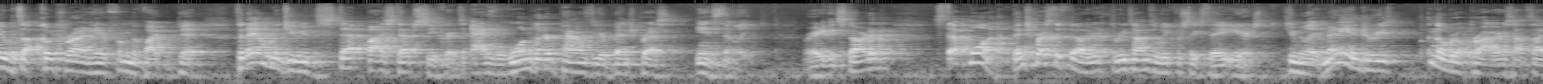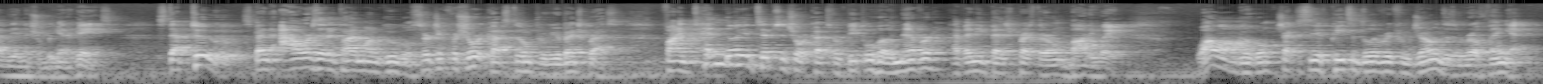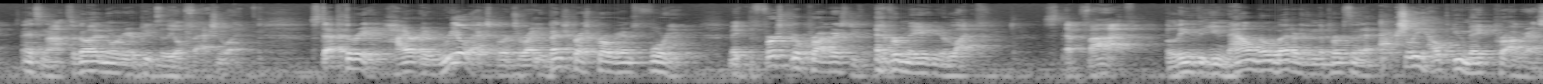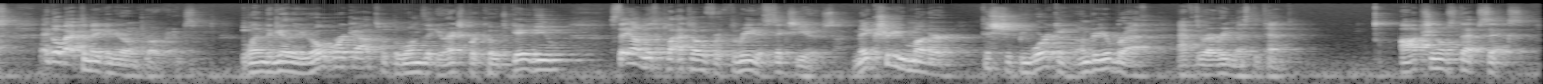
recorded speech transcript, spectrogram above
Hey, what's up? Coach Ryan here from the VIPAR Pit. Today I'm going to give you the step-by-step secret to adding 100 pounds to your bench press instantly. Ready to get started? Step one, bench press to failure three times a week for six to eight years. Accumulate many injuries, but no real progress outside of the initial beginner gains. Step two, spend hours at a time on Google searching for shortcuts to improve your bench press. Find 10 million tips and shortcuts from people who have never have any bench press their own body weight. While on Google, check to see if pizza delivery from drones is a real thing yet. It's not, so go ahead and order your pizza the old fashioned way. Step three, hire a real expert to write your bench press programs for you. Make the first real progress you've ever made in your life. Step five, believe that you now know better than the person that actually helped you make progress and go back to making your own programs. Blend together your old workouts with the ones that your expert coach gave you. Stay on this plateau for three to six years. Make sure you mutter, this should be working under your breath after every missed attempt. Optional step six.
